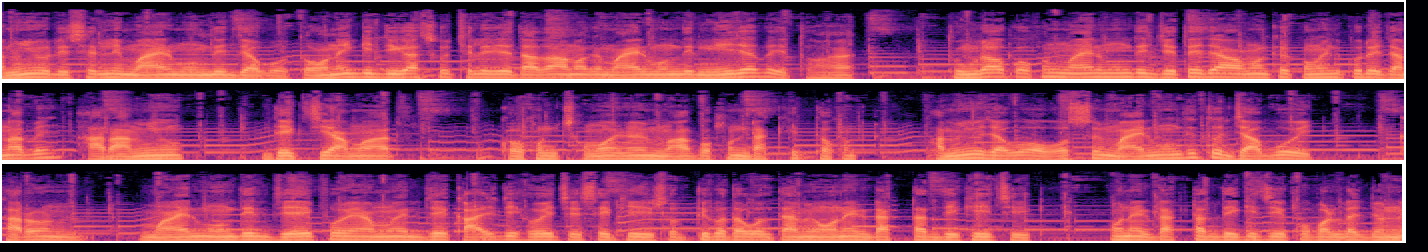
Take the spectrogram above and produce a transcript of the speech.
আমিও রিসেন্টলি মায়ের মন্দির যাব, তো অনেকেই জিজ্ঞাসা করছিলে যে, দাদা, আমাকে মায়ের মন্দির নিয়ে যাবে? তো হ্যাঁ তোমরাও কখন মায়ের মন্দির যেতে যাও আমাকে কমেন্ট করে জানাবে। আর আমিও দেখছি আমার কখন সময় হয়, মা কখন ডাকে, তখন আমিও যাব, অবশ্যই মায়ের মন্দির তো যাবই। কারণ মায়ের মন্দির যে পরে আমার যে কাজটি হয়েছে, সেটি সত্যি কথা বলতে আমি অনেক ডাক্তার দেখিয়েছি, অনেক ডাক্তার দেখিয়েছি কপালটার জন্য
